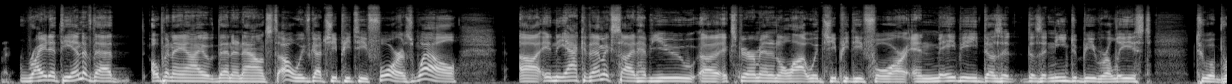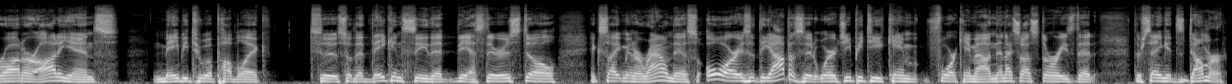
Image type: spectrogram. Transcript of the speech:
right. right. at the end of that, OpenAI then announced, "Oh, we've got GPT four as well." Uh, in the academic side, have you uh, experimented a lot with GPT four, and maybe does it does it need to be released to a broader audience, maybe to a public to so that they can see that yes, there is still excitement around this, or is it the opposite where GPT came four came out, and then I saw stories that they're saying it's dumber,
